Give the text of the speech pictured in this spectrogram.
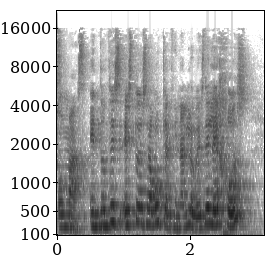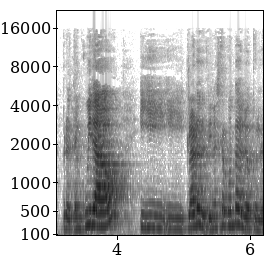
o más. Entonces, esto es algo que al final lo ves de lejos, pero ten cuidado y, y, claro, te tienes que dar cuenta de lo que, lo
